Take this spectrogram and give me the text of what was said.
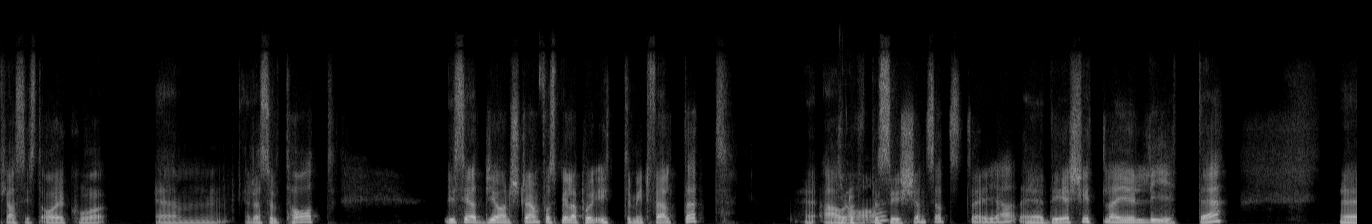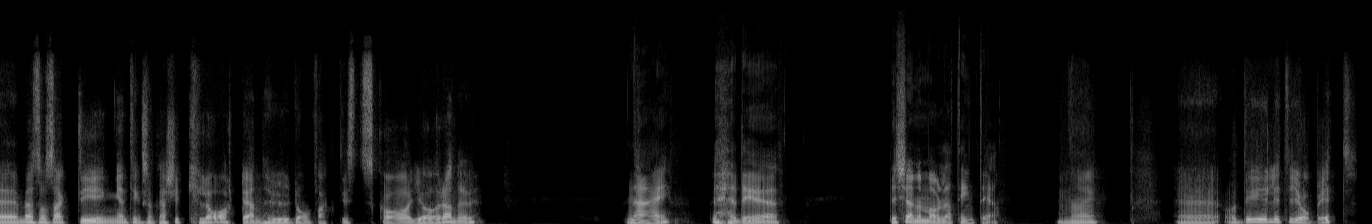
klassiskt AIK-resultat. vi ser att Björnström får spela på yttermittfältet. Eh, out Ja. of position så att säga. Det kittlar ju lite. Men som sagt, det är ingenting som kanske är klart än hur de faktiskt ska göra nu. Nej, det, det känner man väl att det inte är. Nej, eh, och det är lite jobbigt.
